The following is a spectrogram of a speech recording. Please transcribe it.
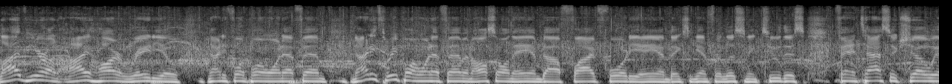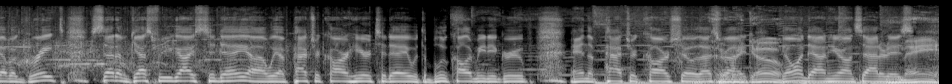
Live here on iHeartRadio, 94.1 FM, 93.1 FM, and also on the AM dial 540 AM. Thanks again for listening to this fantastic show. We have a great set of guests for you guys today. Uh, we have Patrick Carr here today with the Blue Collar Media Group and the Patrick Carr Show. That's There right. go. Going down here on Saturdays. Man.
